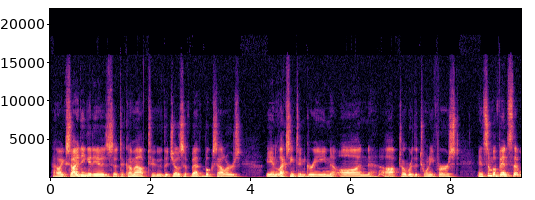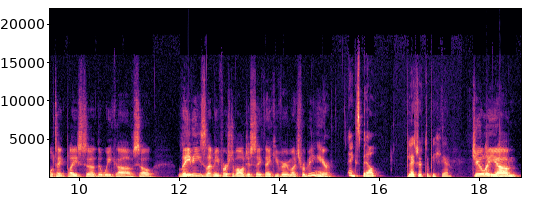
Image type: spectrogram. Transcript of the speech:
how exciting it is uh, to come out to the Joseph Beth Booksellers in Lexington Green on October the 21st, and some events that will take place uh, the week of. So, ladies, let me first of all just say thank you very much for being here. Thanks, Bill. Pleasure to be here. Julie, um,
